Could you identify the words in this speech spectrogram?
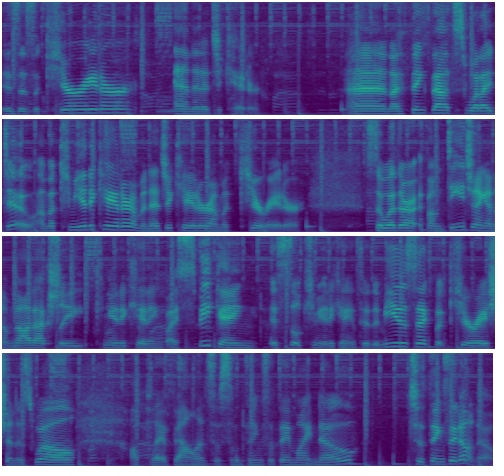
is as a curator and an educator. And I think that's what I do. I'm a communicator, I'm an educator, I'm a curator. So whether if I'm DJing and I'm not actually communicating by speaking, it's still communicating through the music, but curation as well. I'll play a balance of some things that they might know to things they don't know.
